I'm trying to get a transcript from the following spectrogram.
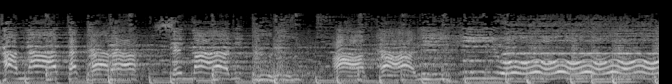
彼方から迫り来る赤い日を。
